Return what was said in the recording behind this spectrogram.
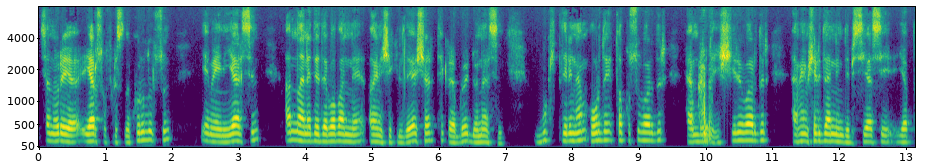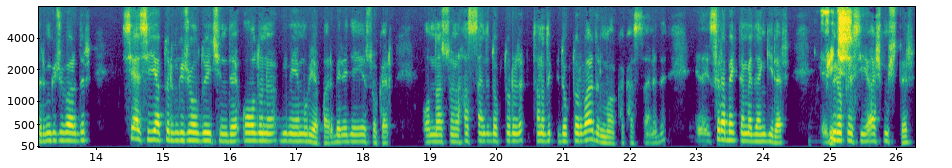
Sen oraya yer sofrasında kurulursun. Yemeğini yersin. Anneanne, dede, babaanne aynı şekilde yaşar. Tekrar buraya dönersin. Bu kitlerin hem orada tapusu vardır, hem burada iş yeri vardır, hem hemşeri derneğinde bir siyasi yaptırım gücü vardır. Siyasi yaptırım gücü olduğu için de oğlunu bir memur yapar, belediyeye sokar. Ondan sonra hastanede doktoru tanıdık bir doktor vardır muhakkak hastanede. E, sıra beklemeden girer. E, bürokrasiyi aşmıştır.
